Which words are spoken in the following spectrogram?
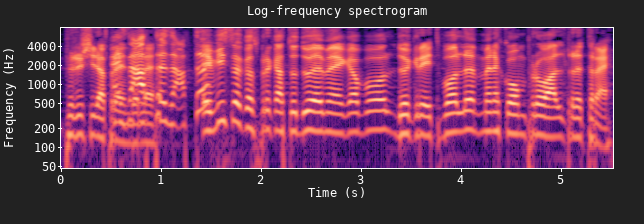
per riuscire a prenderle. Esatto, esatto. E visto che ho sprecato due Mega Ball, due Great Ball, me ne compro altre tre.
